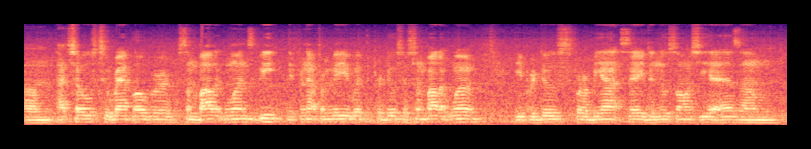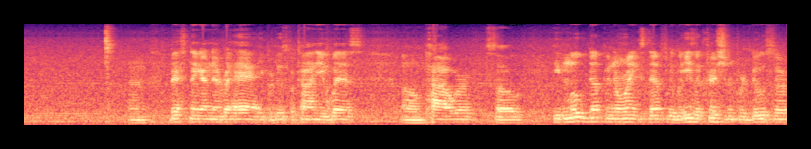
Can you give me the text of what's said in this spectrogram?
Um, I chose to rap over Symbolyc One's beat. If you're not familiar with the producer Symbolyc One, he produced for Beyonce the new song she has, um, um, Best Thing I Never Had. He produced for Kanye West, um, Power. So he moved up in the ranks definitely, but he's a Christian producer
